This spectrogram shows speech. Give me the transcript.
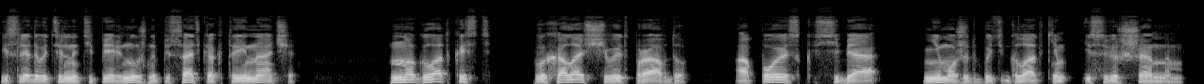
и, следовательно, теперь нужно писать как-то иначе. Но гладкость выхолащивает правду, а поиск себя не может быть гладким и совершенным.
